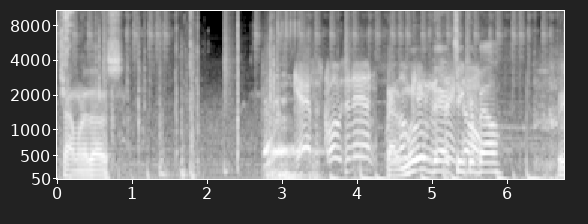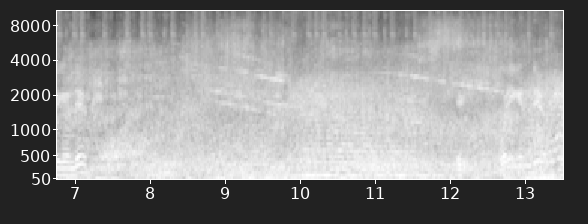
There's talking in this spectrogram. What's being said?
Try one of those. Gas is closing in. Gotta Relocating move the there, zone. Tinkerbell. What are you gonna do? What are you gonna do?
